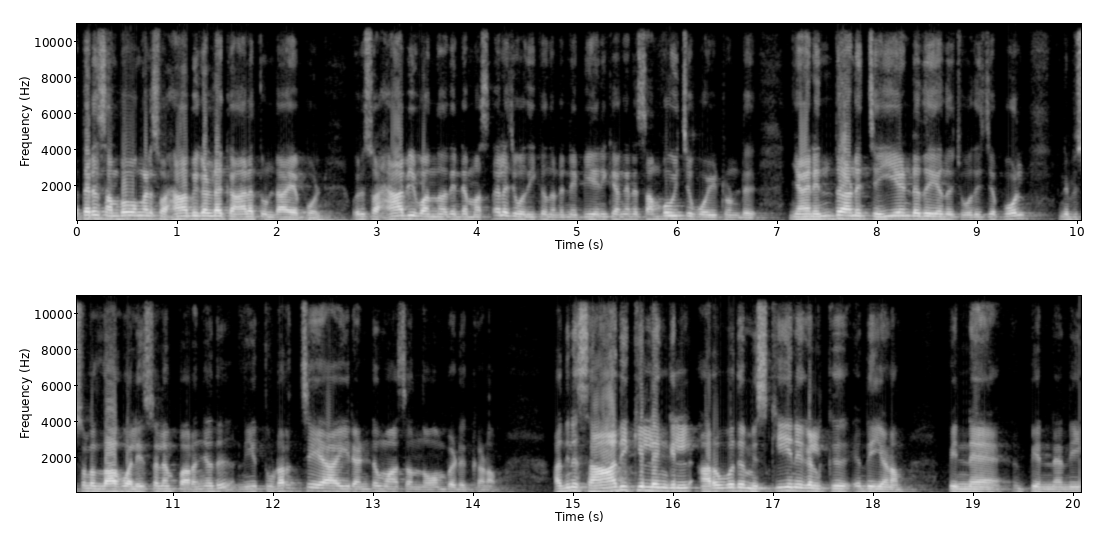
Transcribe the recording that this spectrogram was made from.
അത്തരം സംഭവങ്ങൾ സ്വഹാബികളുടെ കാലത്തുണ്ടായപ്പോൾ ഒരു സ്വഹാബി വന്ന് അതിന്റെ മസാല ചോദിക്കുന്നുണ്ട് നബി എനിക്ക് അങ്ങനെ സംഭവിച്ചു പോയിട്ടുണ്ട്. ഞാൻ എന്താണ് ചെയ്യേണ്ടത്? എന്ന് ചോദിച്ചപ്പോൾ നബി സല്ലല്ലാഹു അലൈഹി വസല്ലം പറഞ്ഞത് നീ തുടർച്ചയായി രണ്ട് മാസം നോമ്പെടുക്കണം. അതിന് സാധിക്കില്ലെങ്കിൽ അറുപത് മിസ്കീനുകൾക്ക് എന്ത് ചെയ്യണം? പിന്നെ പിന്നെ നീ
